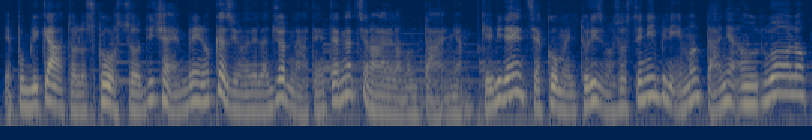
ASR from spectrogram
e pubblicato lo scorso dicembre in occasione della giornata internazionale della montagna, che evidenzia come il turismo sostenibile in montagna ha un ruolo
